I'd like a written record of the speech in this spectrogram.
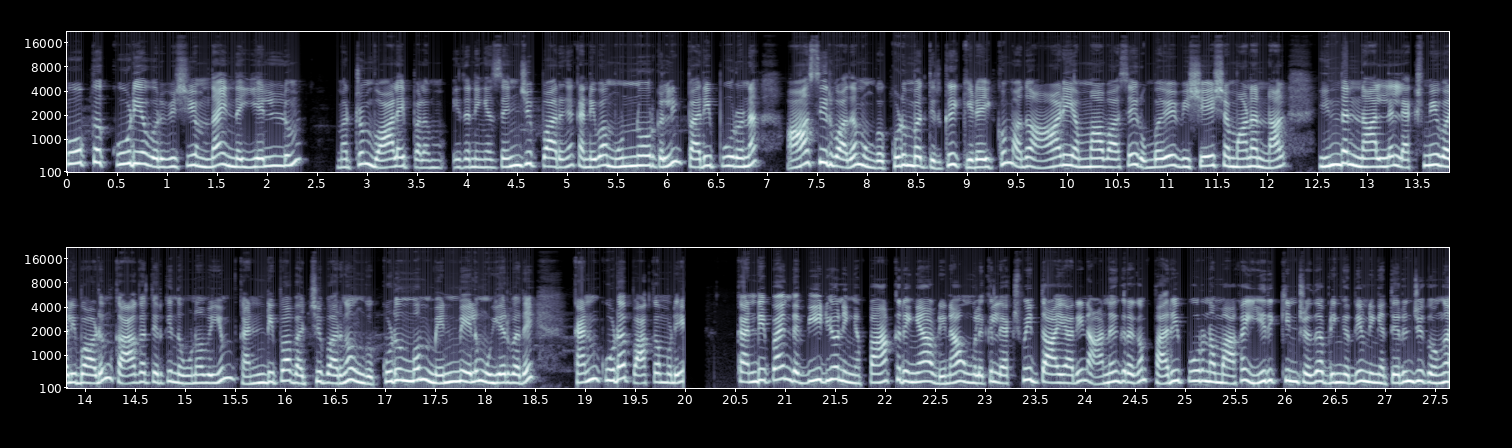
போக்கக்கூடிய ஒரு விஷயம்தான் இந்த எள்ளும் மற்றும் வாழைப்பழம். இதை நீங்கள் செஞ்சு பாருங்கள் கண்டிப்பாக முன்னோர்களின் பரிபூரண ஆசீர்வாதம் உங்கள் குடும்பத்திற்கு கிடைக்கும். அதுவும் ஆடி அமாவாசை ரொம்பவே விசேஷமான நாள். இந்த நாளில் லக்ஷ்மி வழிபாடும் காகத்திற்கு இந்த உணவையும் கண்டிப்பாக வச்சு பாருங்கள் உங்கள் குடும்பம் மென்மேலும் உயர்வதை கண் கூட பார்க்க முடியும். கண்டிப்பாக இந்த வீடியோ நீங்கள் பார்க்குறீங்க அப்படின்னா உங்களுக்கு லக்ஷ்மி தாயாரின் அனுகிரகம் பரிபூர்ணமாக இருக்கின்றது அப்படிங்கிறதையும் நீங்கள் தெரிஞ்சுக்கோங்க.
